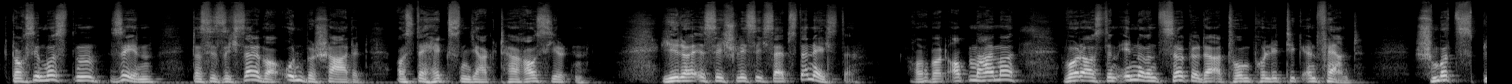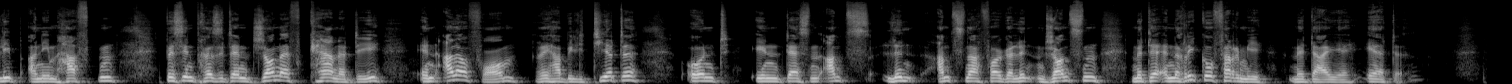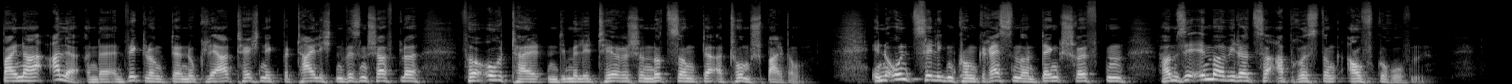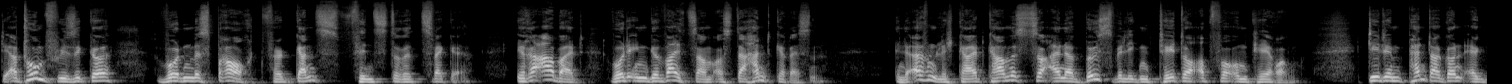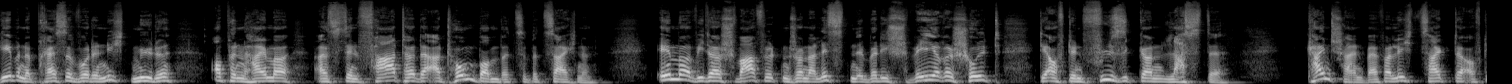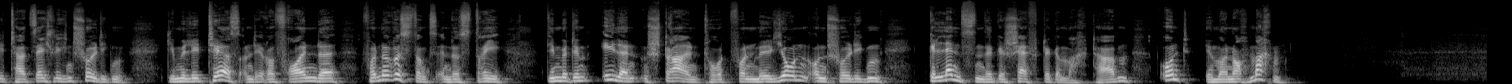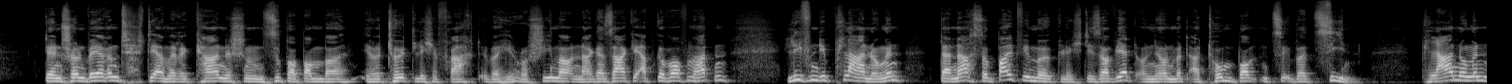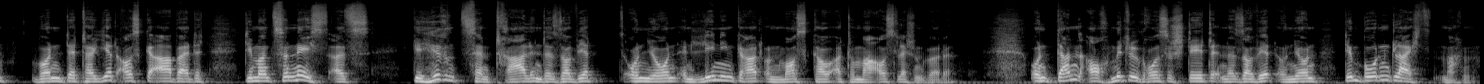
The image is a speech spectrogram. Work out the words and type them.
Doch sie mussten sehen, dass sie sich selber unbeschadet aus der Hexenjagd heraushielten. Jeder ist sich schließlich selbst der Nächste. Robert Oppenheimer wurde aus dem inneren Zirkel der Atompolitik entfernt. Schmutz blieb an ihm haften, bis ihn Präsident John F. Kennedy in aller Form rehabilitierte und in dessen Amts, Lin, Amtsnachfolger Lyndon Johnson mit der Enrico Fermi-Medaille ehrte. Beinahe alle an der Entwicklung der Nukleartechnik beteiligten Wissenschaftler verurteilten die militärische Nutzung der Atomspaltung. In unzähligen Kongressen und Denkschriften haben sie immer wieder zur Abrüstung aufgerufen. Die Atomphysiker wurden missbraucht für ganz finstere Zwecke. Ihre Arbeit wurde ihnen gewaltsam aus der Hand gerissen. In der Öffentlichkeit kam es zu einer böswilligen Täter-Opfer-Umkehrung. Die dem Pentagon ergebene Presse wurde nicht müde, Oppenheimer als den Vater der Atombombe zu bezeichnen. Immer wieder schwafelten Journalisten über die schwere Schuld, die auf den Physikern laste. Kein Scheinwerferlicht zeigte auf die tatsächlichen Schuldigen, die Militärs und ihre Freunde von der Rüstungsindustrie, die mit dem elenden Strahlentod von Millionen Unschuldigen glänzende Geschäfte gemacht haben und immer noch machen. Denn schon während die amerikanischen Superbomber ihre tödliche Fracht über Hiroshima und Nagasaki abgeworfen hatten, liefen die Planungen, danach so bald wie möglich die Sowjetunion mit Atombomben zu überziehen. Planungen wurden detailliert ausgearbeitet, die man zunächst als Gehirnzentralen der Sowjetunion in Leningrad und Moskau atomar auslöschen würde. Und dann auch mittelgroße Städte in der Sowjetunion dem Boden gleich machen.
